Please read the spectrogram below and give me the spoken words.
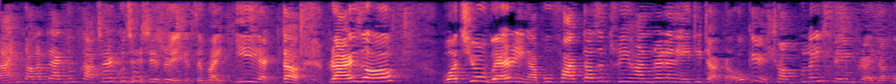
লাইন কালারটা একদম কাঁচায় কুচায় শেষ হয়ে গেছে ভাই। কি একটা price of what's your wearing আপু? Five thousand three hundred and eighty টাকা ওকে সবগুলাই সেম প্রাইস আপু।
